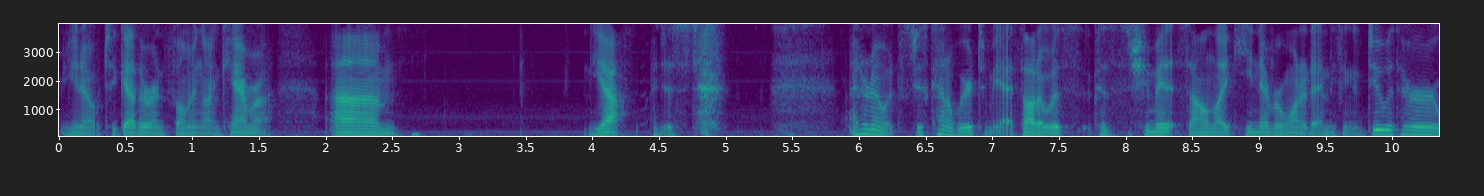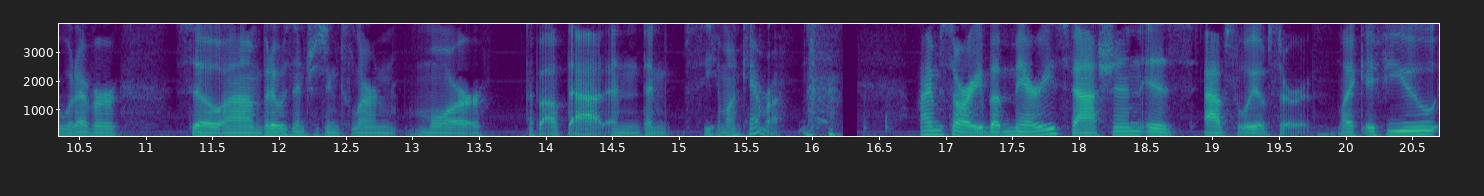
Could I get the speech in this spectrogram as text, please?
you know together and filming on camera. Um, yeah, I just. I don't know. It's just kind of weird to me. I thought it was because she made it sound like he never wanted anything to do with her or whatever. So, um, but it was interesting to learn more about that and then see him on camera. I'm sorry, but Mary's fashion is absolutely absurd. Like if you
